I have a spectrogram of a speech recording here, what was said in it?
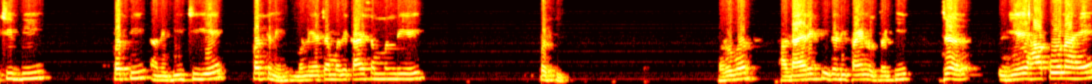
ची बी पती आणि बी ची ए पत्नी. म्हणून याच्यामध्ये काय संबंध येईल? पती. बरोबर? हा डायरेक्ट इथं डिफाईन होतं की जर ये हा कोण आहे?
